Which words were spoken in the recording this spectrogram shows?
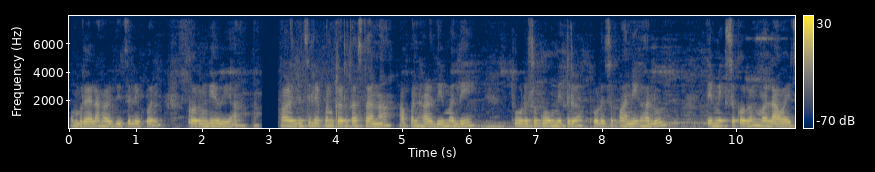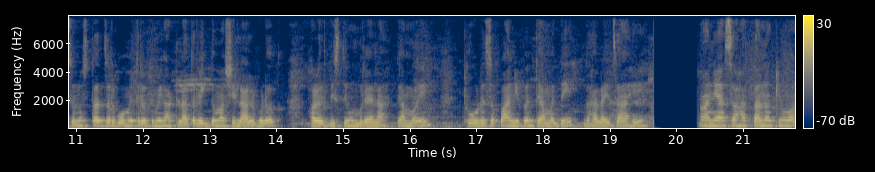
हुंबऱ्याला हळदीचं लेपन करून घेऊया. हळदीचं लेपन करत असताना आपण हळदीमध्ये थोडंसं गोमित्र थोडंसं पाणी घालून ते मिक्स करून मग लावायचं. नुसताच जर गोमित्र तुम्ही घातला तर एकदम अशी लाल भडक हळद दिसते हुमऱ्याला. त्यामुळे थोडंसं पाणी पण त्यामध्ये घालायचं आहे. आणि असं हातानं किंवा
